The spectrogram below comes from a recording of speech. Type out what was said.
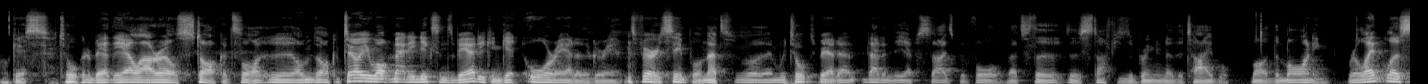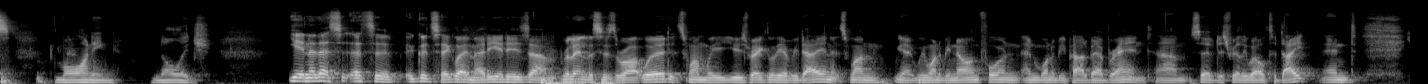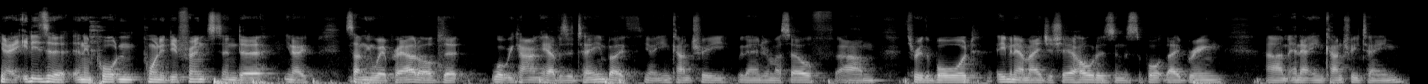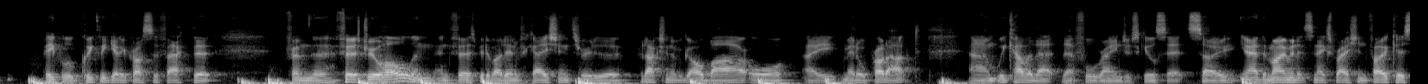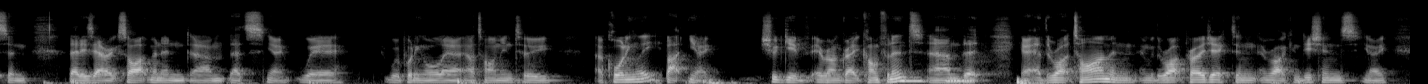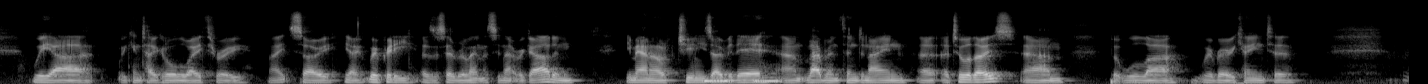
I guess, talking about the LRL stock. It's like, uh, I'm- can tell you what Matty Nixon's about. He can get ore out of the ground. It's very simple. And that's, and we talked about uh, that in the episodes before. That's the, the stuff he's bringing to the table. The mining, relentless mining knowledge. Yeah, no, that's that's a, a good segue, Matty. It is um, relentless is the right word. It's one we use regularly every day, and it's one you know we want to be known for and, and want to be part of our brand. Um, served us really well to date, and you know it is a, an important point of difference, and uh, you know something we're proud of that what we currently have as a team, both you know in country with Andrew and myself, um, through the board, even our major shareholders and the support they bring, um, and our in country team, people quickly get across the fact that from the first drill hole and, and first bit of identification through to the production of a gold bar or a metal product, um, we cover that that full range of skill sets. So you know at the moment it's an exploration focus, and that is our excitement, and um, that's you know where we're putting all our, our time into accordingly. But you know should give everyone great confidence um, that you know, at the right time and, and with the right project and, and right conditions, you know, we are we can take it all the way through, mate. So you know, we're pretty, as I said, relentless in that regard, and the amount of opportunities over there, um, Labyrinth and Denain are, are two of those. Um, but we'll uh, we're very keen to,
